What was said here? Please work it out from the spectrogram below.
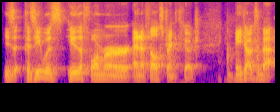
he's because he was he's a former NFL strength coach, and he talks about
